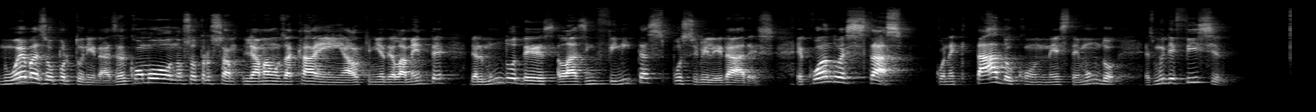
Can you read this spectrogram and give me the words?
nuevas oportunidades. Es como nosotros llamamos acá en Alquimia de la Mente, del mundo de las infinitas posibilidades. Y cuando estás conectado con este mundo, es muy difícil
